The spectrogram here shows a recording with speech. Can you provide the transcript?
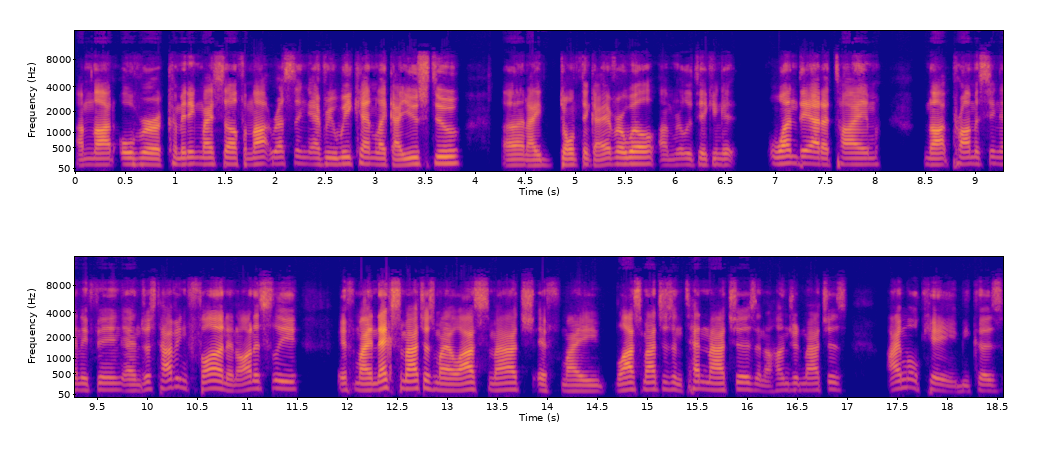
I'm not over committing myself. I'm not wrestling every weekend like I used to, uh, and I don't think I ever will. I'm really taking it one day at a time, not promising anything, and just having fun. And honestly, if my next match is my last match, if my last match is in 10 matches and 100 matches, I'm okay because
